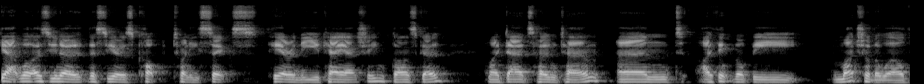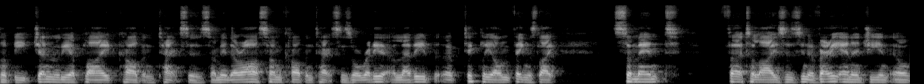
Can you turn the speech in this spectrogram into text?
Yeah, well, as you know, this year is COP26 here in the UK, actually, Glasgow, my dad's hometown, and I think there'll be much of the world there'll be generally applied carbon taxes. I mean, there are some carbon taxes already that are levied, but particularly on things like cement fertilizers, you know, very energy and uh,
